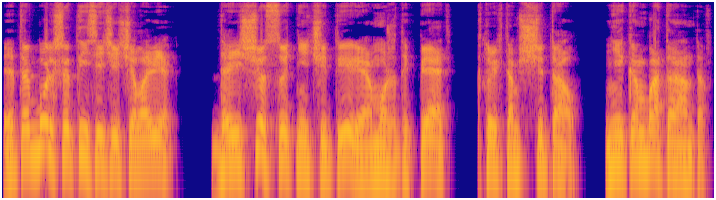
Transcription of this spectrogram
это больше тысячи человек. Да еще сотни четыре, а может и пять, кто их там считал, не комбатантов.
